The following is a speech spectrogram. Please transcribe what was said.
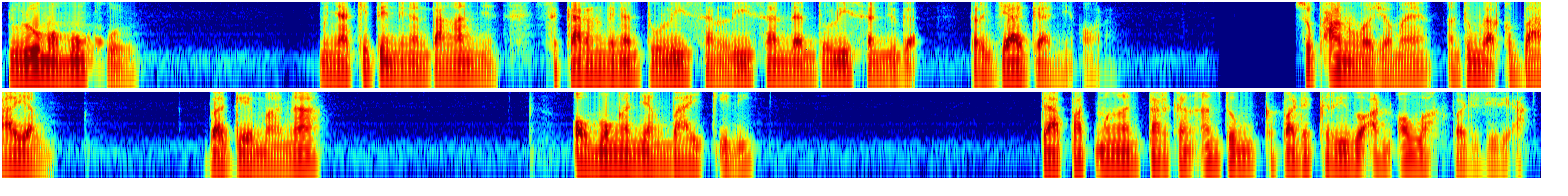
dulu memukul, menyakitin dengan tangannya. Sekarang dengan tulisan, lisan dan tulisan juga terjaga nih orang. Subhanallah jamaah, antum gak kebayang bagaimana omongan yang baik ini dapat mengantarkan antum kepada keriduan Allah kepada diri antum.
